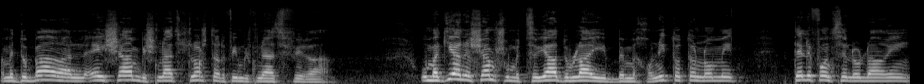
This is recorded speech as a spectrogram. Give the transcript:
המדובר על אי שם בשנת 3000 לפני הספירה. הוא מגיע לשם שהוא מצויד אולי במכונית אוטונומית, טלפון סלולרי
